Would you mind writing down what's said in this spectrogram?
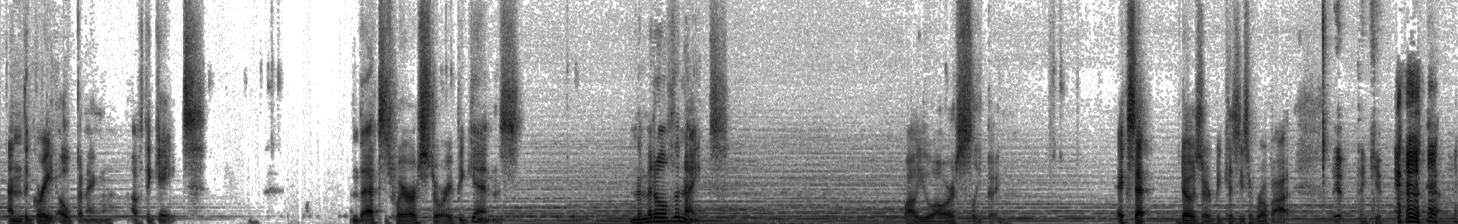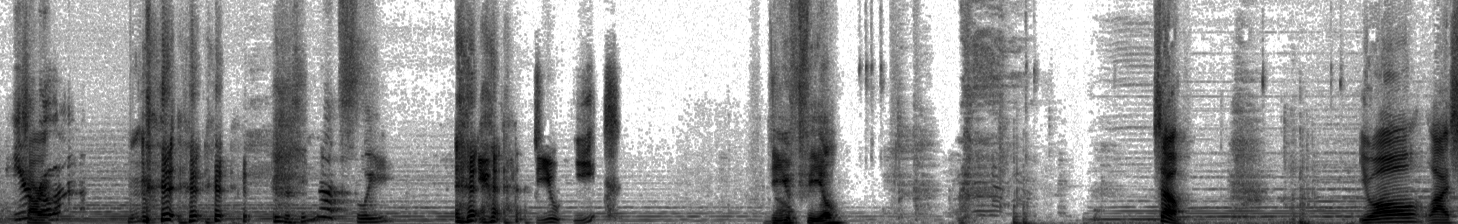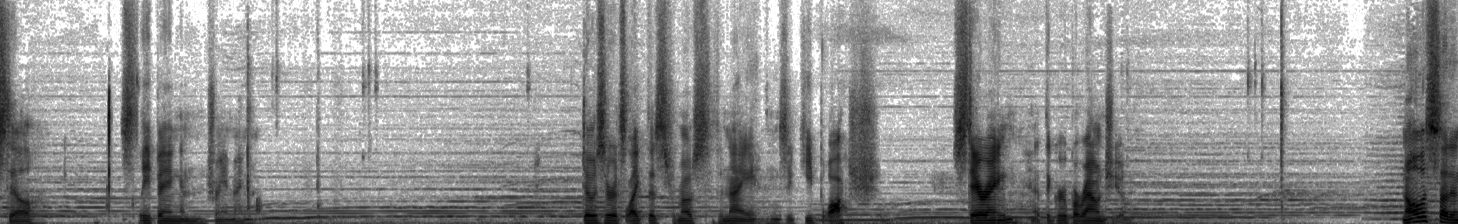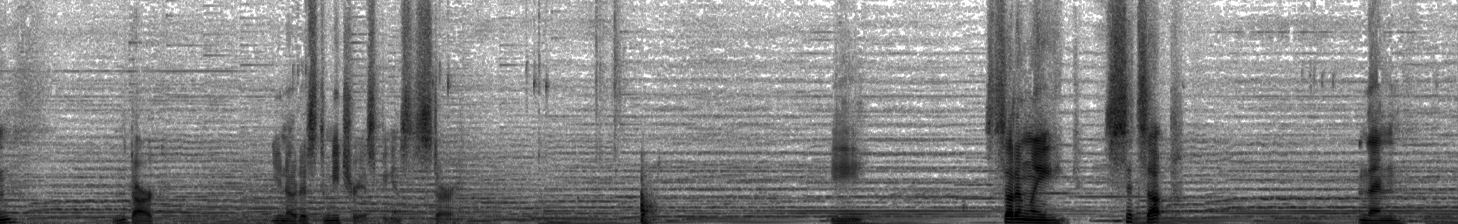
and the great opening of the gate. And that is where our story begins. In the middle of the night, while you all are sleeping. Except Dozer, because he's a robot. Yep, thank you. You're Sorry. robot? Does he not sleep? Do you eat? Do you feel? so, you all lie still, sleeping and dreaming. Dozer, it's like this for most of the night as you keep watch, staring at the group around you. And all of a sudden, in the dark, you notice Demetrius begins to stir. He suddenly sits up and then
